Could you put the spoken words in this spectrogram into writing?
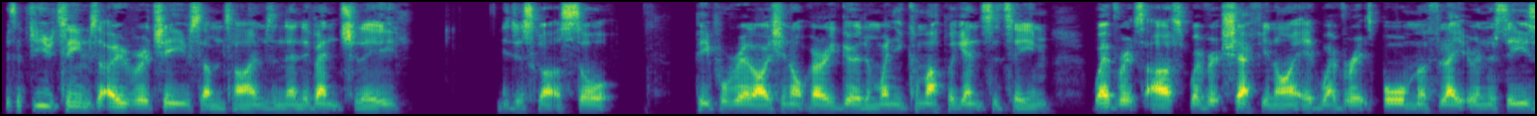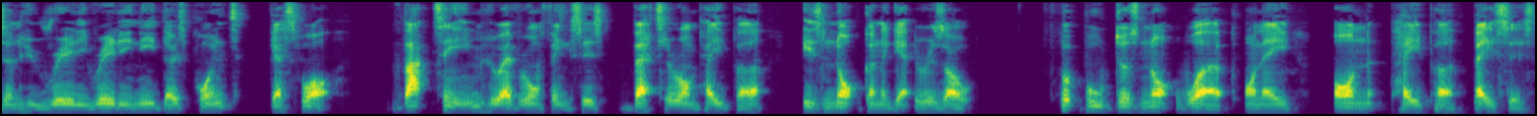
there's a few teams that overachieve sometimes, and then eventually you just got to sort. People realise you're not very good, and when you come up against a team, whether it's us, whether it's Sheffield United, whether it's Bournemouth later in the season, who really, really need those points, guess what? That team, who everyone thinks is better on paper, is not going to get the result. Football does not work on a on paper basis.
